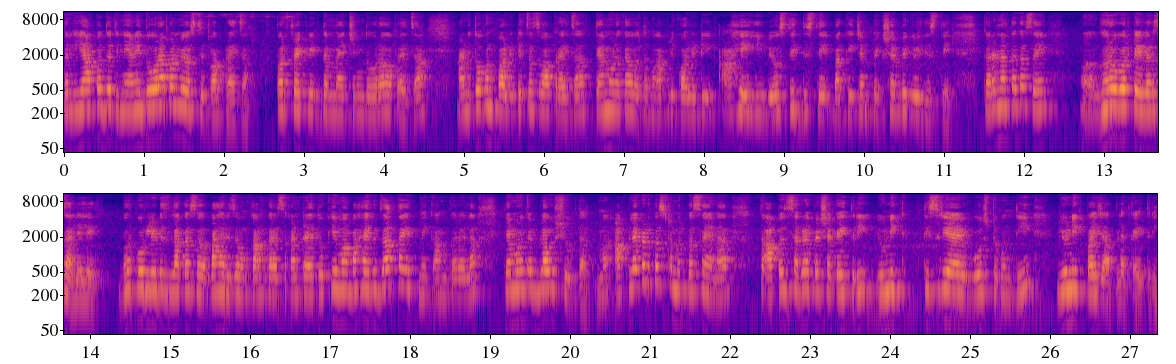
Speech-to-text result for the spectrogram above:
तर या पद्धतीने आणि दोरा पण व्यवस्थित वापरायचा. परफेक्ट एकदम मॅचिंग दोरा वापरायचा आणि तो पण क्वालिटीचाच वापरायचा. त्यामुळे काय होतं मग आपली क्वालिटी आहे ही व्यवस्थित दिसते बाकीच्यांपेक्षा वेगळी दिसते. कारण आता कसं आहे घरोघर टेलर झालेले आहेत. भरपूर लेडीजला कसं बाहेर जाऊन काम करायचं कंटाळा येतो किंवा बाहेर जाता येत नाही काम करायला. त्यामुळे ते ब्लाऊज शिवतात. मग आपल्याकडे कस्टमर कसं येणार? तर आपण सगळ्यापेक्षा काहीतरी युनिक तिसरी आहे गोष्ट कोणती? युनिक पाहिजे आपल्यात काहीतरी.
